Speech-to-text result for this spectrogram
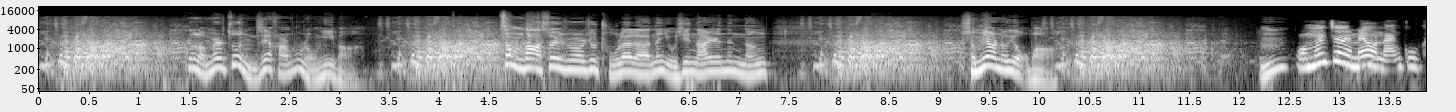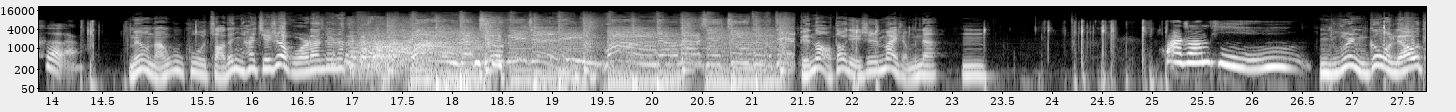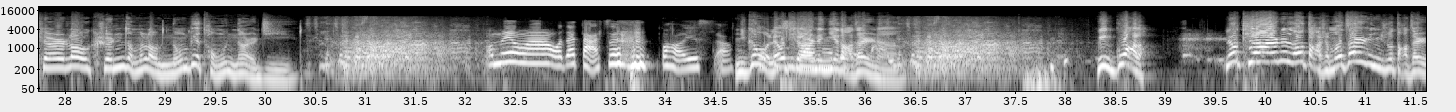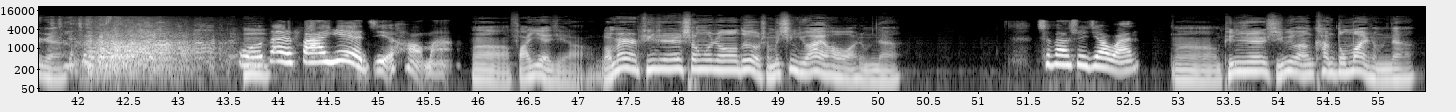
那老妹儿做你这行不容易吧？这么大岁数就出来了，那有些男人那能什么样都有吧？嗯，我们这里没有男顾客了，没有男顾客咋的？你还接这活儿呢？这是？别闹，到底是卖什么的？嗯，化妆品。你不是你跟我聊天唠嗑，你怎么老能别捅你那耳机？我、没有啊，我在打字，不好意思啊。你跟我聊天呢，你也打字儿呢？给你挂了。聊天呢，老打什么字儿呢？你说打字儿呢？我在发业绩，好吗？啊，发业绩啊！老妹儿平时生活中都有什么兴趣爱好啊什么的？吃饭、睡觉、玩，嗯，平时喜不喜欢看动漫什么的？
